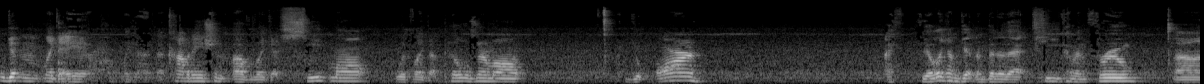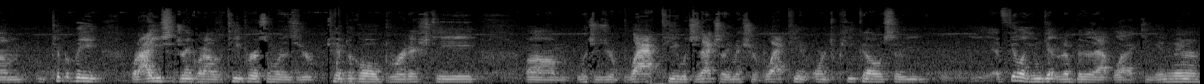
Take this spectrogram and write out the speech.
I'm getting like a like a, a combination of like a sweet malt with like a pilsner malt. You are. I feel like I'm getting a bit of that tea coming through. Um, typically, what I used to drink when I was a tea person was your typical British tea, um, which is your black tea, which is actually a mixture of black tea and orange pekoe. So you, I feel like I'm getting a bit of that black tea in there.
